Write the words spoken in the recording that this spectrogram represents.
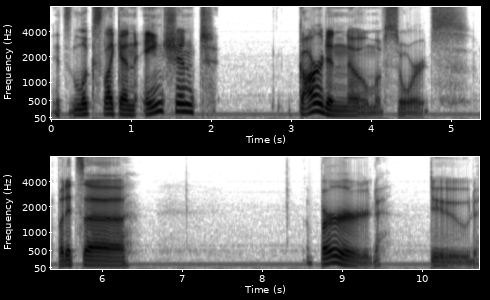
It looks like an ancient garden gnome of sorts, but it's a, a bird dude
